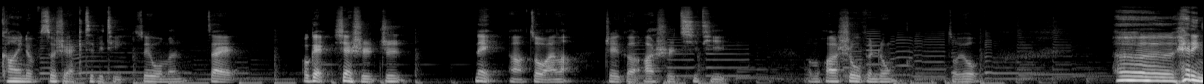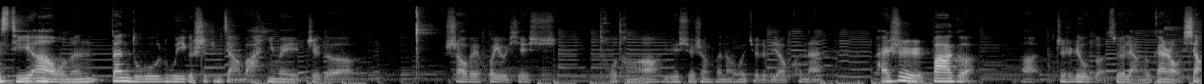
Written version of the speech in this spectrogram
kind of social activity. 所以我们在 OK 现实之内啊做完了这个二十七题，我们花了十五分钟 左右。呃，headings 题啊，我们单独录一个视频讲吧，因为这个稍微会有些头疼啊，有些学生可能会觉得比较困难。还是八个啊，这是六个，所以两个干扰项。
